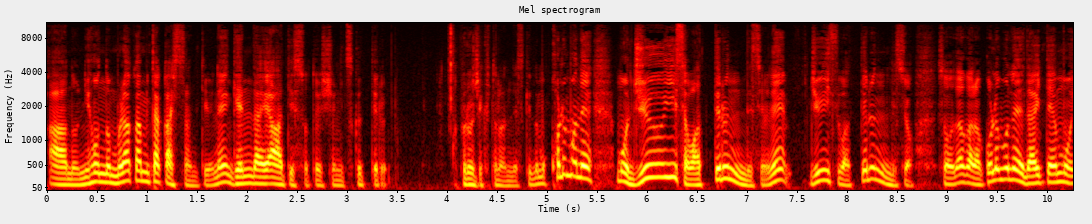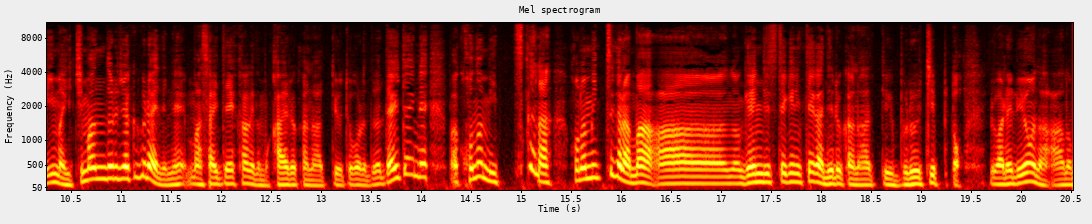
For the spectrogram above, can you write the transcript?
あの日本の村上隆さんっていうね、現代アーティストと一緒に作ってる。プロジェクトなんですけども、これもね、もう10イーサ割ってるんですよね。10イーサ割ってるんですよ。そう、だからこれもね、大体もう今1万ドル弱ぐらいでね、まあ最低価格でも買えるかなっていうところで、大体ね、まあ、この3つかな。この3つからまあ、あの、現実的に手が出るかなっていうブルーチップと言われるような、あの、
